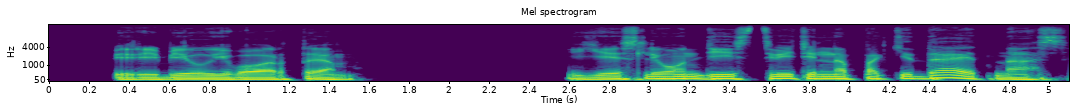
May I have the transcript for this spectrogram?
— перебил его Артем. «Если он действительно покидает нас,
